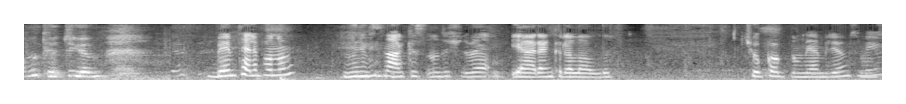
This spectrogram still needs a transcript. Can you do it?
Ama kötüyüm. Benim telefonum minibüsün arkasına düştü ve Yaren Kral aldı. Çok korktum ben biliyor musunuz?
